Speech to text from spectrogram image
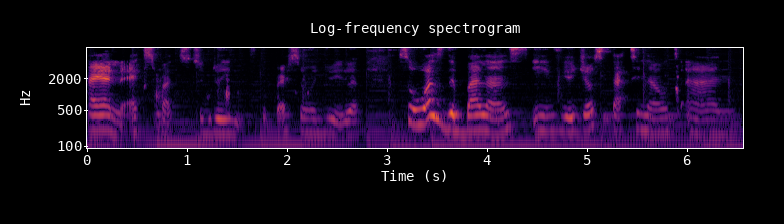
hire an expert to do it. The person will do it well. So what's the balance if you're just starting out and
